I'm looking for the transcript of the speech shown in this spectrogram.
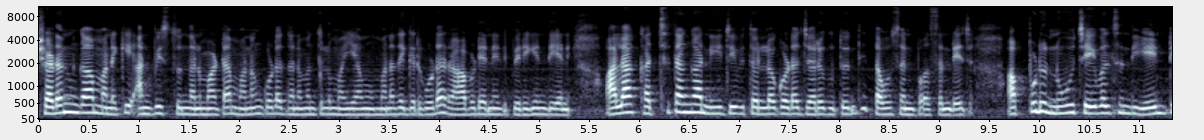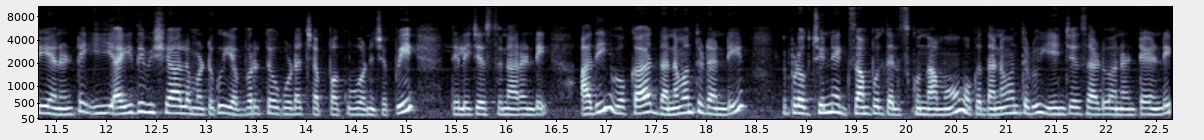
సడన్గా మనకి అనిపిస్తుంది అనమాట మనం కూడా ధనవంతులం అయ్యాము మన దగ్గర కూడా రాబడి అనేది పెరిగింది అని. అలా ఖచ్చితంగా నీ జీవితంలో కూడా జరుగుతుంది థౌసండ్ పర్సంటేజ్. అప్పుడు నువ్వు చేయవలసింది ఏంటి అని అంటే ఈ ఐదు విషయాల మటుకు ఎవరితో కూడా చెప్పకు అని చెప్పి తెలియజేస్తున్నారండి. అది ఒక ధనవంతుడండి. ఇప్పుడు ఒక చిన్న ఎగ్జాంపుల్ తెలుసుకుందాము. ఒక ధనవంతుడు ఏం చేశాడు? అని అంటే అండి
